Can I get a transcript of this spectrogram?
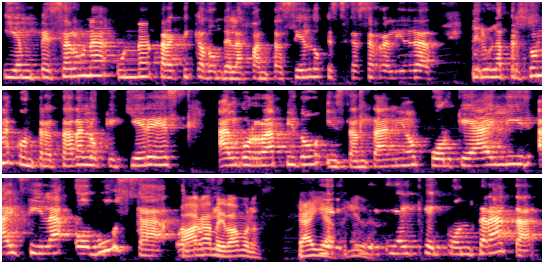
y empezar una, una práctica donde la fantasía es lo que se hace realidad, pero la persona contratada lo que quiere es algo rápido, instantáneo, porque hay, hay fila o busca. Hágame, vámonos. y, el, que contrata,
